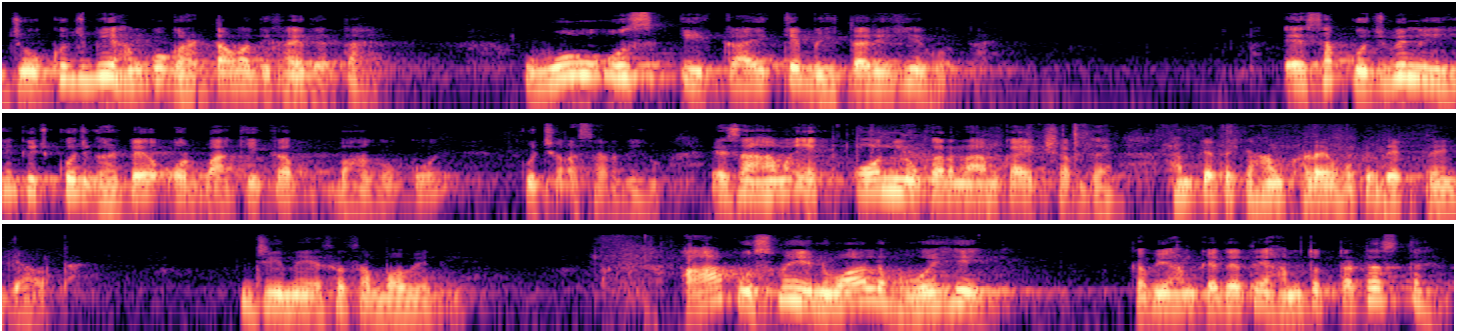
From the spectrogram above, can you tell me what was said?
जो कुछ भी हमको घटता हुआ दिखाई देता है, वो उस इकाई के भीतर ही होता है। ऐसा कुछ भी नहीं है कि कुछ घटे और बाकी का भागों को कुछ असर नहीं हो। ऐसा हम एक ओन लुकर नाम का एक शब्द है। हम कहते हैं कि हम खड़े होकर देखते हैं क्या होता है। जी नहीं, ऐसा संभव ही नहीं है। आप उसमें इन्वॉल्व हो ही। कभी हम कह देते हैं, हम तो तटस्थ हैं।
